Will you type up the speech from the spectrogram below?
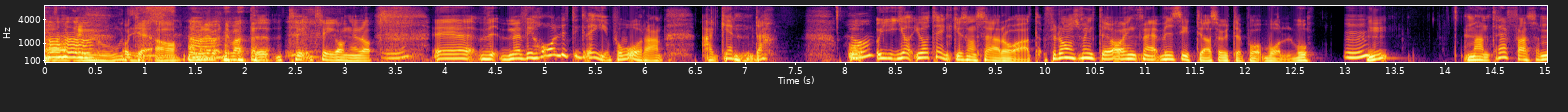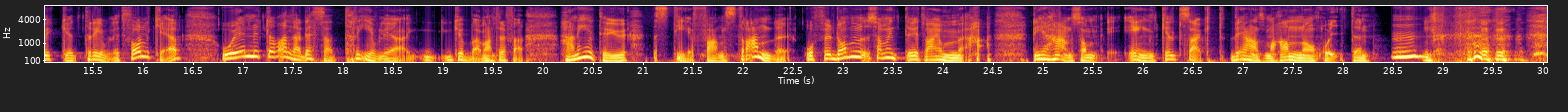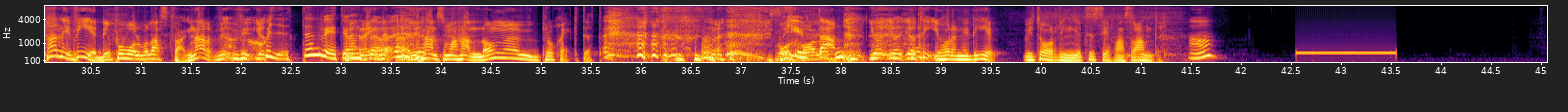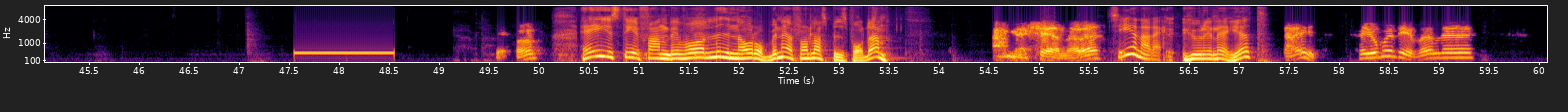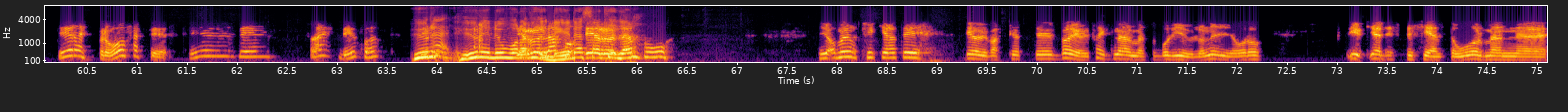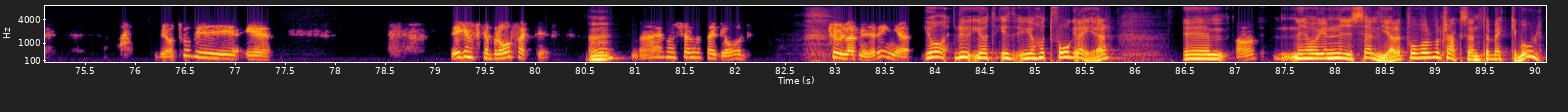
Ja, En godis. ja. Nej, men det, det var tre, tre gånger då. Mm. Eh, vi, men vi har lite grejer på våran agenda Ja. Och, jag, jag tänker som så här då att för de som inte har hängt med, vi sitter alltså ute på Volvo. Mm. Man träffar så mycket trevligt folk här och en av alla dessa trevliga gubbar man träffar, han heter ju Stefan Strand. Och för de som inte vet vad han gör, han- det är han som enkelt sagt, det är han som har hand om skiten. han är vd på Volvo lastvagnar. Jag- Skiten vet jag Nej, inte. nej, nej, det är han som har hand om eh, projektet. Skutan. Jag, jag, jag, jag har en idé. Vi tar och ringer till Stefan Strand. Ja. Stefan? Hej Stefan, det var Lina och Robin här från lastbilspodden. Ja, men tjenare! Tjenare. Hur är läget? Nej. Jo, men det är väl... eh, Det är rätt bra faktiskt. Det, det, nej, det är skönt. Hur, Det är hur är det att vara VD i på. dessa det tider? på. Ja, men jag tycker att det, det har ju varit ett... Det börjar ju faktiskt närma sig både jul och nyår. Och det är ju ett jävligt speciellt år, men eh, jag tror vi är... Det är ganska bra faktiskt. Mm. Nej, man känner sig glad. Kul att ni ringer. Ja, du, jag, jag har två grejer. Ehm, Ja. Ni har ju en ny säljare på Volvo Truck Center Bäckebol.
